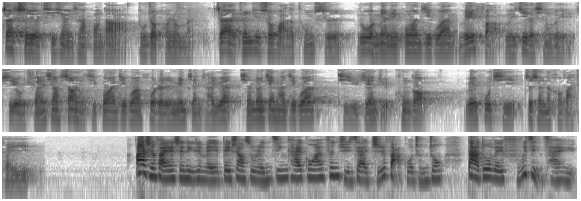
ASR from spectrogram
在此也提醒一下广大读者朋友们，在遵纪守法的同时，如果面临公安机关违法违纪的行为，是有权向上一级公安机关或者人民检察院、行政监察机关提起检举控告，维护其自身的合法权益。二审法院审理认为，被上诉人经开公安分局在执法过程中，大多为辅警参与，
